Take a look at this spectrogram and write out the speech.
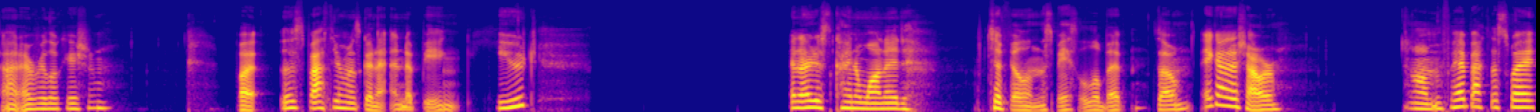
At every location. But this bathroom was going to end up being huge. And I just kind of wanted to fill in the space a little bit. So I got a shower. Um, if we head back this way,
